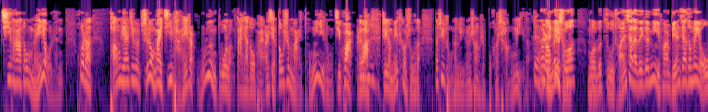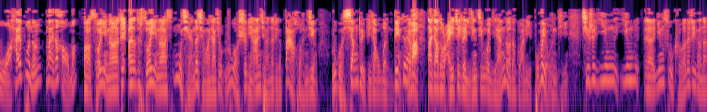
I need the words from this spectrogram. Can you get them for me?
其他都没有人，或者旁边这个只有卖鸡排这儿，无论多冷，大家都排，而且都是买同一种鸡块，对吧？这个没特殊的，那这种呢，理论上是不合常理的。对，那人家说我们祖传下来的一个秘方，别人家都没有，我还不能卖得好吗？啊，所以呢，这呃，所以呢，目前的情况下，就如果食品安全的这个大环境如果相对比较稳定，对吧？大家都说，哎，这个已经经过严格的管理，不会有问题。其实罂罂呃罂粟壳的这个呢，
